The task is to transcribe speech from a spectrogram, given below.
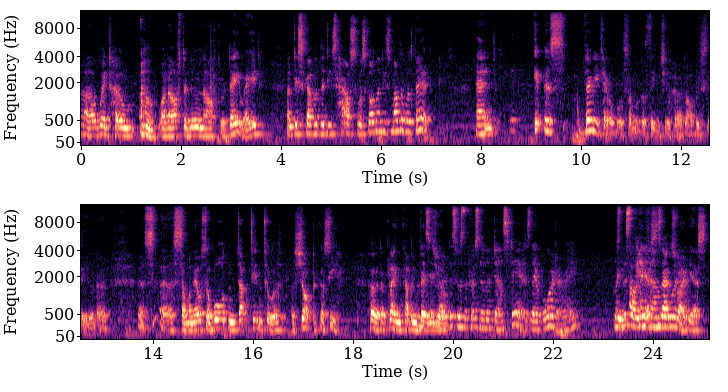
uh, went home one afternoon after a day raid and discovered that his house was gone and his mother was dead. And it, it was very terrible, some of the things you heard, obviously, you know. As, uh, someone else, a warden, ducked into a, a shop because he heard a plane coming Well, very this low. this was the person who lived downstairs, their boarder, right? Was this oh, yes, that's boarder? right, yes.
